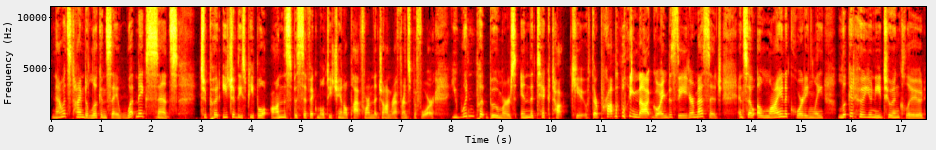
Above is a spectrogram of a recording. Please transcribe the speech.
Now it's time to look and say, what makes sense? To put each of these people on the specific multi-channel platform that John referenced before. You wouldn't put boomers in the TikTok queue. They're probably not going to see your message. And so align accordingly, look at who you need to include.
